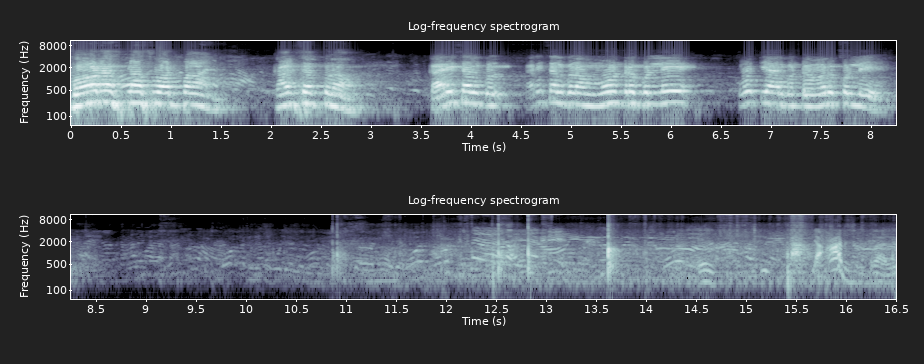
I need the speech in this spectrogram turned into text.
bonus plus one point Karisal குள் கரிசல் குளம் மூன்று புள்ளி கூத்தியார் குண்டு ஒரு புள்ளி. யார் சொல்கிறாரு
